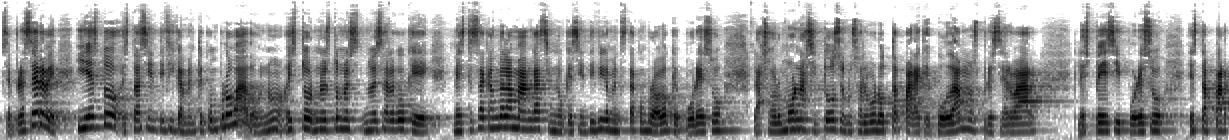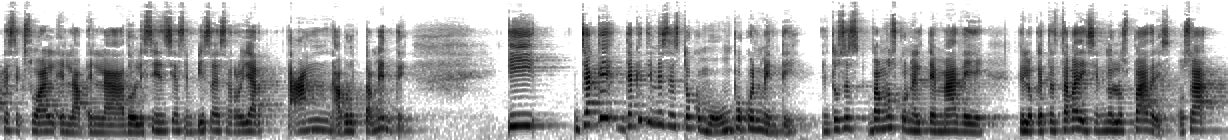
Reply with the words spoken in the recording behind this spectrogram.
se preserve. Y esto está científicamente comprobado, ¿no? Esto, no, esto no, es, no es algo que me esté sacando la manga, sino que científicamente está comprobado que por eso las hormonas y todo se nos alborota para que podamos preservar la especie y por eso esta parte sexual en la, en la adolescencia se empieza a desarrollar tan abruptamente. Y ya que, ya que tienes esto como un poco en mente, entonces vamos con el tema de, de, lo que te estaba diciendo los padres. O sea,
